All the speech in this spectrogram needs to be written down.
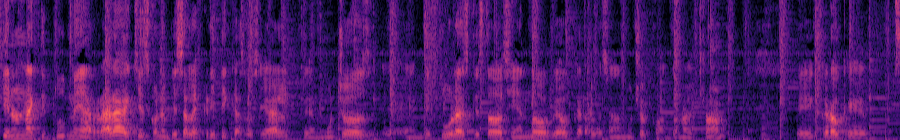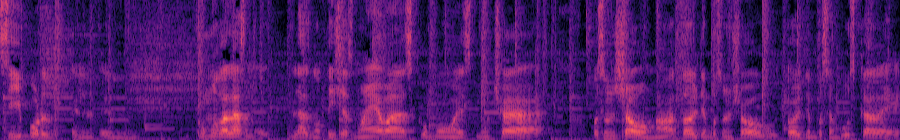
tiene una actitud media rara. Aquí es cuando empieza la crítica social, que muchos eh, en lecturas que he estado haciendo veo que relacionan mucho con Donald Trump. Eh, creo que sí, por el, cómo da las, las, noticias nuevas, cómo es mucha, pues un show, ¿no? Todo el tiempo es un show, todo el tiempo es en busca de,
